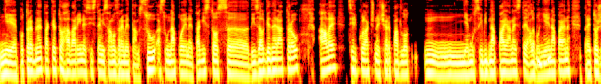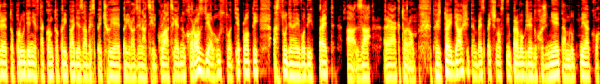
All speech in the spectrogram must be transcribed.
nie je potrebné takéto havarijné systémy, samozrejme tam sú a sú napojené takisto z e, diesel generátorov, ale cirkulačné čerpadlo mm, nemusí byť napájané z tej, alebo mm-hmm. nie je mhm. napájané, pretože to prúdenie v takomto prípade zabezpečuje prirodzená cirkulácia. Jednoducho rozdiel hustvo teploty a studenej vody pred a za reaktorom. Takže to je ďalší ten bezpečnostný prvok, že jednoducho, že nie je tam nutný ako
